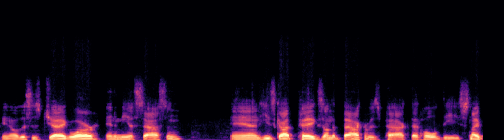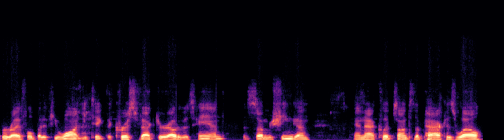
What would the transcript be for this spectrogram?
You know, this is Jaguar Enemy Assassin, and he's got pegs on the back of his pack that hold the sniper rifle. But if you want, you take the KRISS Vector out of his hand, the submachine gun, and that clips onto the pack as well.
